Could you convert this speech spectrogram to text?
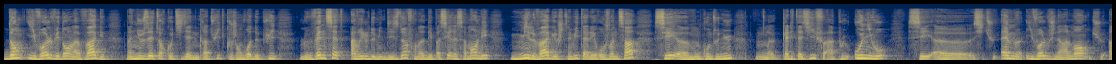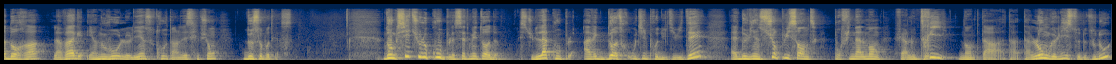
dans Evolve et dans la vague, ma newsletter quotidienne gratuite que j'envoie depuis le 27 avril 2019. On a dépassé récemment les 1000 vagues. Je t'invite à aller rejoindre ça. C'est euh, mon contenu euh, qualitatif à plus haut niveau. C'est si tu aimes Evolve généralement, tu adoreras la vague et à nouveau le lien se trouve dans la description de ce podcast. Donc si tu le couples, cette méthode, si tu la couples avec d'autres outils de productivité, elle devient surpuissante pour finalement faire le tri dans ta, longue liste de to-do,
